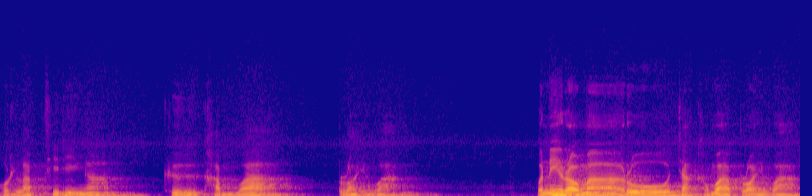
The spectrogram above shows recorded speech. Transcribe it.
ผลลัพธ์ที่ดีงาม คือคำว่า ปล่อยวาง วันนี้เรามารู้จากคำว่าปล่อยวาง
